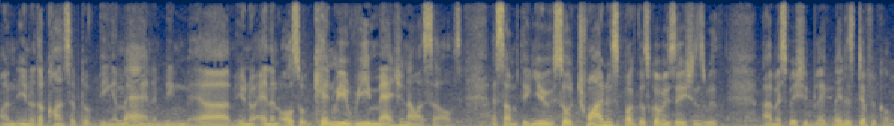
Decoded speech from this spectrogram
on you know, the concept of being a man and being, uh, you know, and then also, can we reimagine ourselves as something new? So trying to spark those conversations with, um, especially black men, is difficult.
